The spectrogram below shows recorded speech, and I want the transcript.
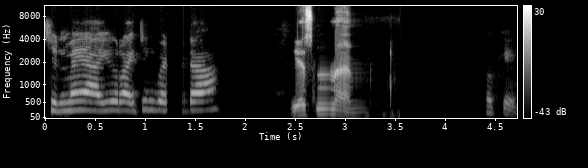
Chinmay, are you writing beta? Yes, ma'am. Okay.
